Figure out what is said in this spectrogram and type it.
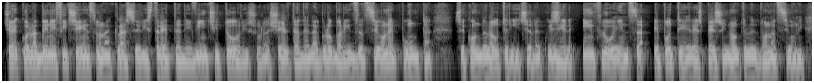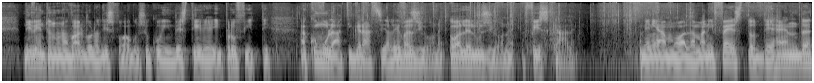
cioè con la beneficenza una classe ristretta di vincitori sulla scelta della globalizzazione punta, secondo l'autrice, ad acquisire influenza e potere, spesso inoltre le donazioni diventano una valvola di sfogo su cui investire i profitti accumulati grazie all'evasione o all'elusione fiscale. Veniamo al manifesto The Hand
